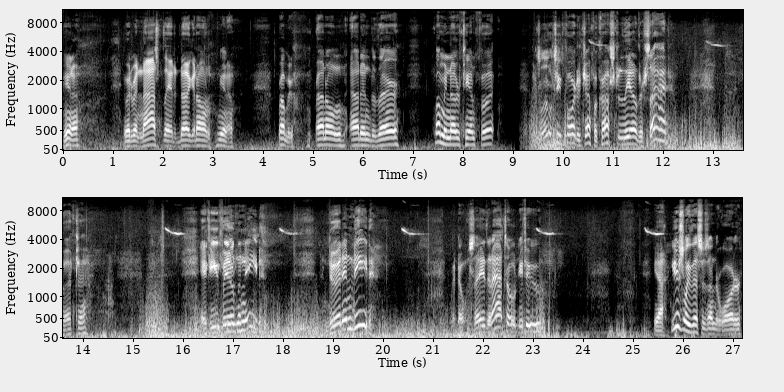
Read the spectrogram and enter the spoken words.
you know, it would have been nice if they had dug it on, you know, probably right on out into there. Probably another 10 foot. It's a little too far to jump across to the other side. But uh, if you feel the need, do it indeed. But don't say that I told you to. Yeah, usually this is underwater.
